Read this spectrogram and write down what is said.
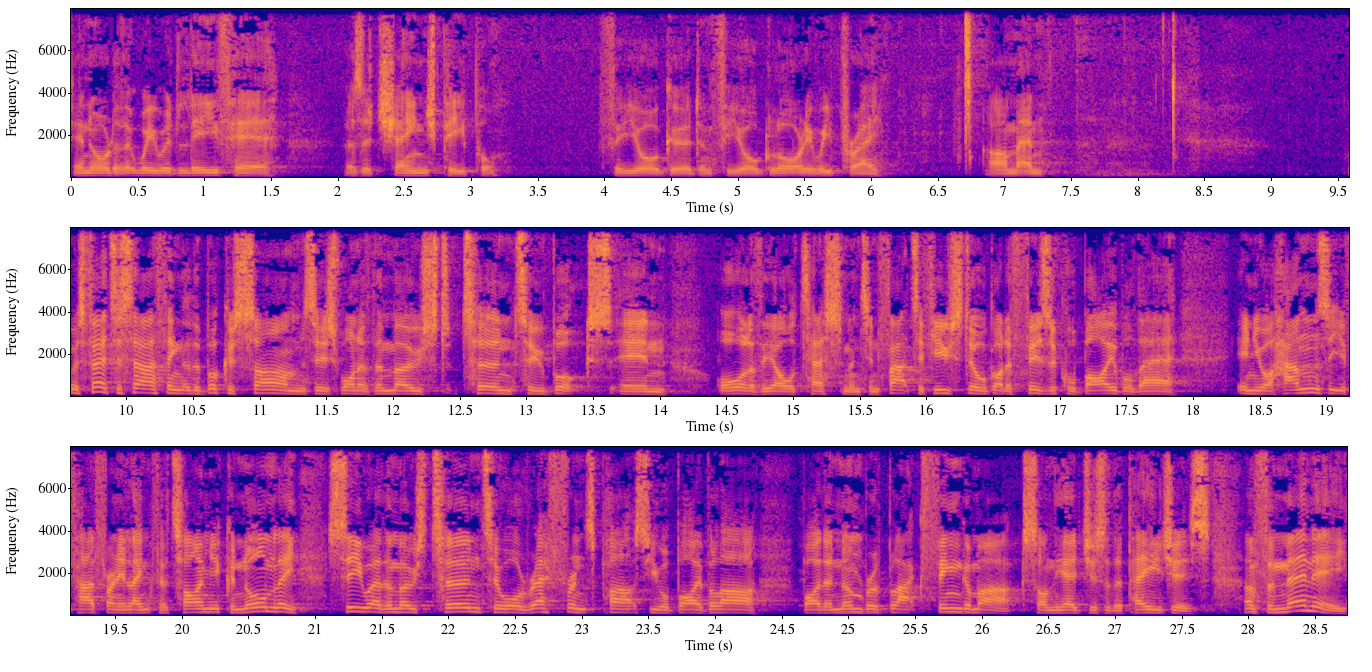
in order that we would leave here as a changed people for your good and for your glory, we pray. Amen. Well, it's fair to say, I think, that the book of Psalms is one of the most turned to books in all of the Old Testament. In fact, if you've still got a physical Bible there in your hands that you've had for any length of time, you can normally see where the most turned to or referenced parts of your Bible are by the number of black finger marks on the edges of the pages. And for many,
